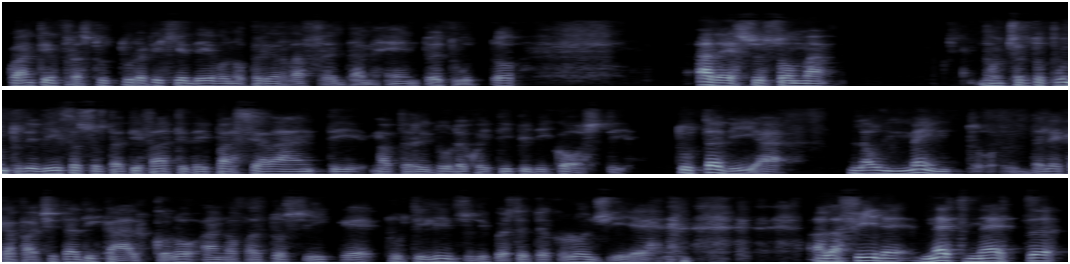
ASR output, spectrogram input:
quante infrastrutture richiedevano per il raffreddamento e tutto, Adesso, insomma, da un certo punto di vista sono stati fatti dei passi avanti, ma per ridurre quei tipi di costi. Tuttavia, l'aumento delle capacità di calcolo hanno fatto sì che l'utilizzo di queste tecnologie, alla fine, net net,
